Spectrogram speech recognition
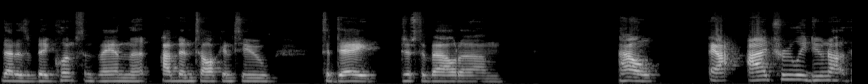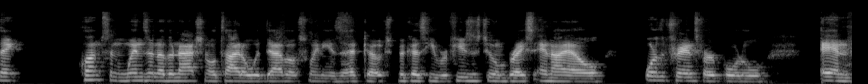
that is a big Clemson fan that I've been talking to today just about um, how I, I truly do not think Clemson wins another national title with Dabo Swinney as a head coach because he refuses to embrace NIL or the transfer portal. And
